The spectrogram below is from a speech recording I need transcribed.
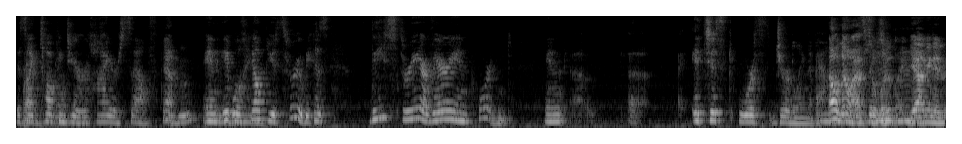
It's like talking to your higher self Yeah. and it will help you through because these three are very important and uh, uh, it's just worth journaling about. Oh no, Especially- absolutely. Yeah, I mean, if,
